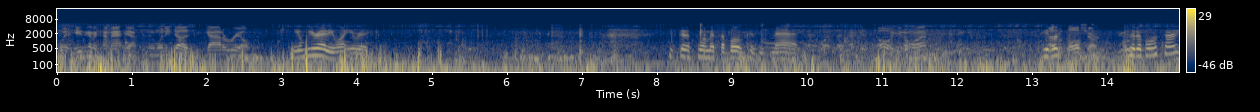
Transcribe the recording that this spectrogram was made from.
when, he's gonna come at you, and when he does, you gotta reel. You'll be ready, won't you, Rick? He's gonna swim at the boat because he's mad. What the heck is? Oh, you know what? He That's look, a bull shark. is it a bull shark?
